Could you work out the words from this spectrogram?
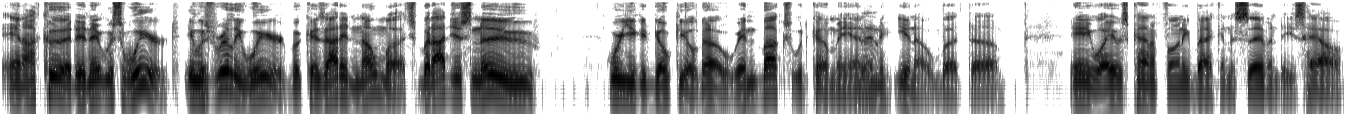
And I could, and it was weird. It was really weird because I didn't know much, but I just knew where you could go kill doe, and bucks would come in, and you know. But uh, anyway, it was kind of funny back in the '70s how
